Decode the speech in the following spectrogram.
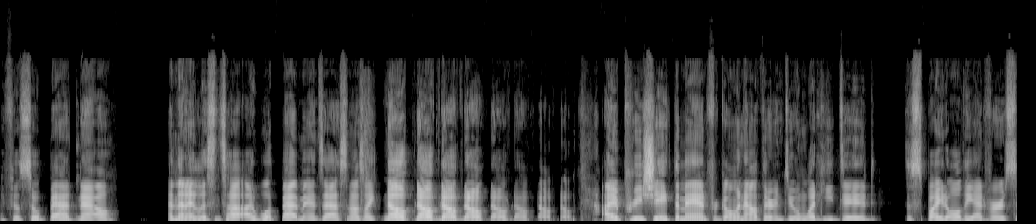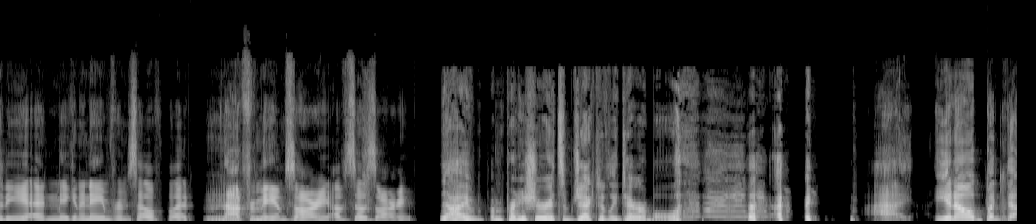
I feel so bad now. And then I listened to I Whoop Batman's ass, and I was like, nope, nope, nope, nope, nope, nope, nope, nope. I appreciate the man for going out there and doing what he did despite all the adversity and making a name for himself, but not for me. I'm sorry. I'm so sorry. Yeah, I, I'm pretty sure it's objectively terrible. I, you know, but uh,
